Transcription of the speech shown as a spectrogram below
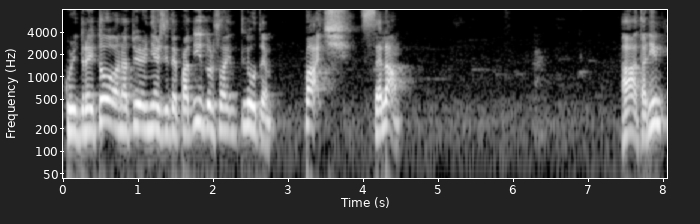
Kur i drejtohen atyre njerëzit e paditur thonë, "Të lutem, paqe, selam." A tani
